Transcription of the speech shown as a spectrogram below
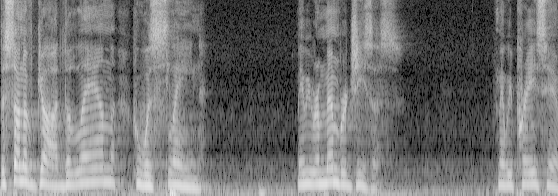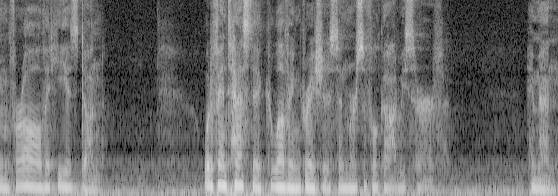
the Son of God, the Lamb who was slain. May we remember Jesus. May we praise him for all that he has done. What a fantastic, loving, gracious, and merciful God we serve. Amen.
